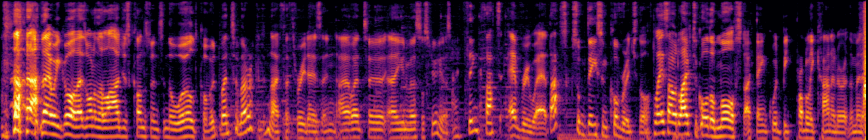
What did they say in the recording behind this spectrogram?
there we go. There's one of the largest continents in the world covered. Went to America, didn't I, for three days? And I went to uh, Universal Studios. I think that's everywhere. That's some decent coverage, though. Place I would like to go the most, I think, would be probably Canada at the minute.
